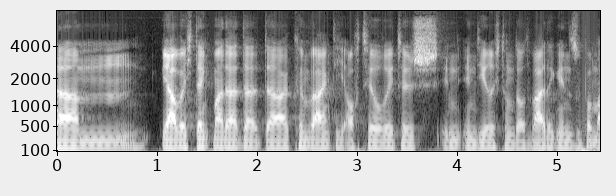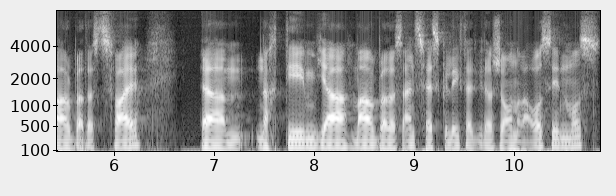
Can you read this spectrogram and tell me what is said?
Ähm, ja, aber ich denke mal, da, da, da können wir eigentlich auch theoretisch in, in die Richtung dort weitergehen. Super Mario Bros. 2. Ähm, nachdem ja Mario Bros. 1 festgelegt hat, wie das Genre aussehen muss,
